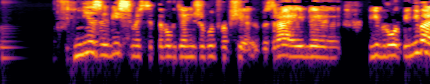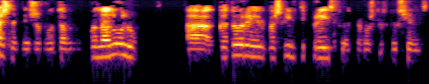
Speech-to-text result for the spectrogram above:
вне зависимости от того, где они живут вообще, в Израиле, в Европе, неважно, где живут, там, в Паналулю, которые вошли в депрессию от того, что случилось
